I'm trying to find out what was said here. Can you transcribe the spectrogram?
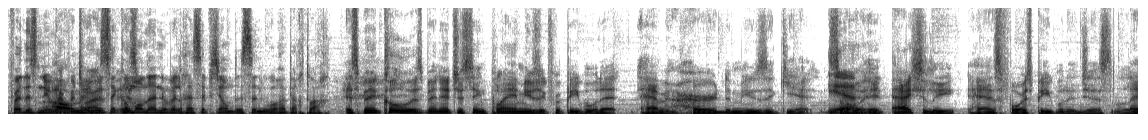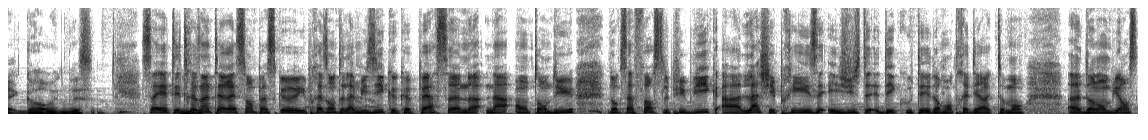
for this new Oh, man, it's- C'est comment la nouvelle réception de ce nouveau répertoire? It's been cool. It's been interesting playing music for people that haven't heard the music yet. Yeah. So it actually has forced people to just let go and listen. Ça a été très intéressant parce qu'il présente de la musique que personne n'a entendue. Donc ça force le public à lâcher prise et juste d'écouter, de rentrer directement euh, dans l'ambiance.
